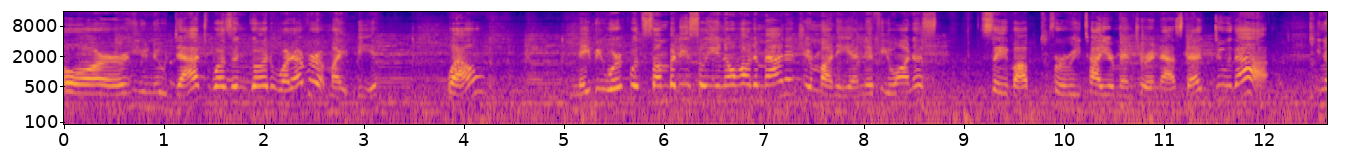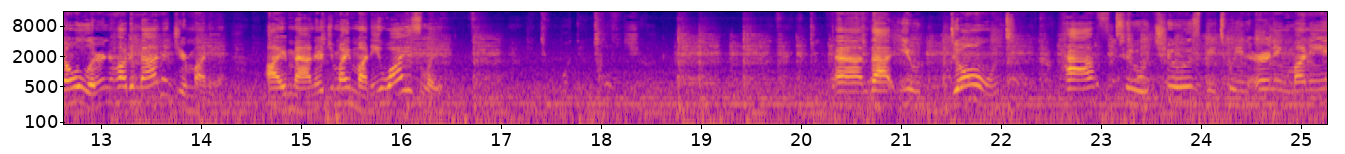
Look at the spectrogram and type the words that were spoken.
or you knew debt wasn't good, whatever it might be. Well, maybe work with somebody so you know how to manage your money. And if you want to save up for retirement or a nest egg, do that. You know, learn how to manage your money. I manage my money wisely. And that you don't have to choose between earning money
